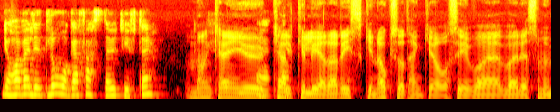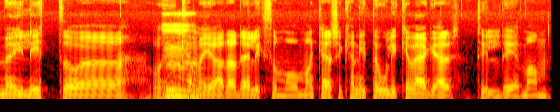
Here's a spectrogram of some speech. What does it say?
Jag har väldigt låga fasta utgifter. Man kan ju äh, kalkylera riskerna också tänker jag och se vad är, vad är det som är möjligt och, och hur mm. kan man göra det liksom. Och man kanske kan hitta olika vägar till det man,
